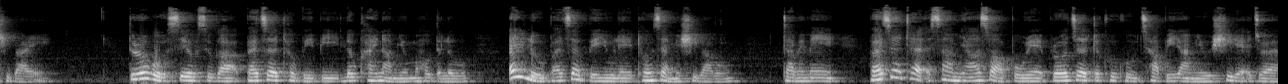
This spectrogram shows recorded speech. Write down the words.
ရှိပါတယ်။သူတို့ကိုစစ်အုပ်စုက budget ထုတ်ပေးပြီးလှုပ်ခိုင်းတာမျိုးမဟုတ်တလို့အဲ့လို budget ပေးယူလဲထုံးစံမရှိပါဘူး။ဒါပေမဲ့ budget ထက်အဆများစွာပိုတဲ့ project တစ်ခုခုချပေးတာမျိုးရှိတဲ့အတွက်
